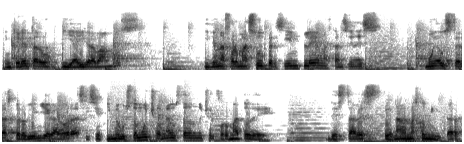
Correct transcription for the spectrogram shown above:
en Querétaro y ahí grabamos y de una forma súper simple, unas canciones muy austeras pero bien llegadoras y, me gustó mucho, me ha gustado mucho el formato de, de estar este, nada más con mi guitarra.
